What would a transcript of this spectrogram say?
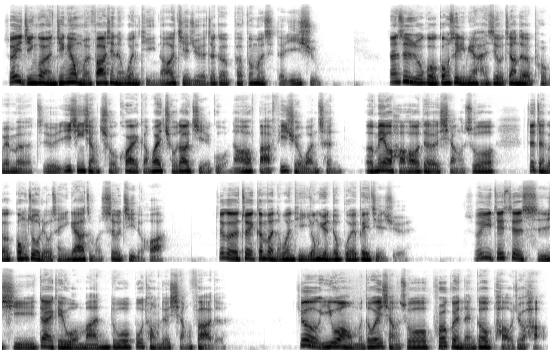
所以，尽管今天我们发现的问题，然后解决这个 performance 的 issue。但是如果公司里面还是有这样的 programmer，只一心想求快，赶快求到结果，然后把 feature 完成，而没有好好的想说这整个工作流程应该要怎么设计的话，这个最根本的问题永远都不会被解决。所以这次的实习带给我蛮多不同的想法的。就以往我们都会想说 program 能够跑就好，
